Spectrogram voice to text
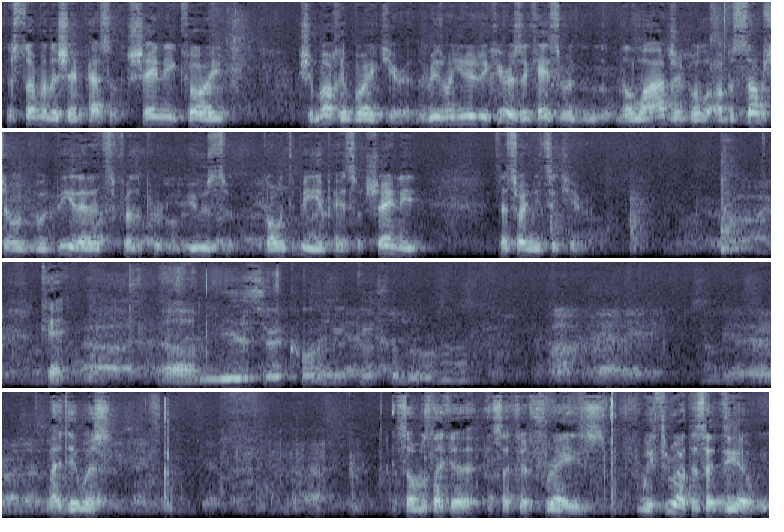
The stomach of the shein pesach sheni koi. Shemachim boy kira. The reason why you need a kira is a case where the logical assumption would, would be that it's for the used going to be a pesach sheni. That's why it needs a kira. Okay. Um, my idea was it's almost like a it's like a phrase. We threw out this idea. We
